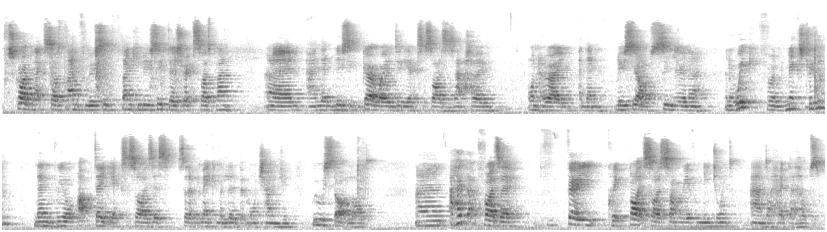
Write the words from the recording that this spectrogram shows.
prescribed an exercise plan for Lucy. Thank you Lucy, there's your exercise plan. Um, and then Lucy can go away and do the exercises at home on her own. And then Lucy, I'll see you in a, in a week for a next treatment. And then we'll update the exercises so that we make them a little bit more challenging. We will start light. And I hope that provides a very quick bite-sized summary of the knee joint and I hope that helps.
